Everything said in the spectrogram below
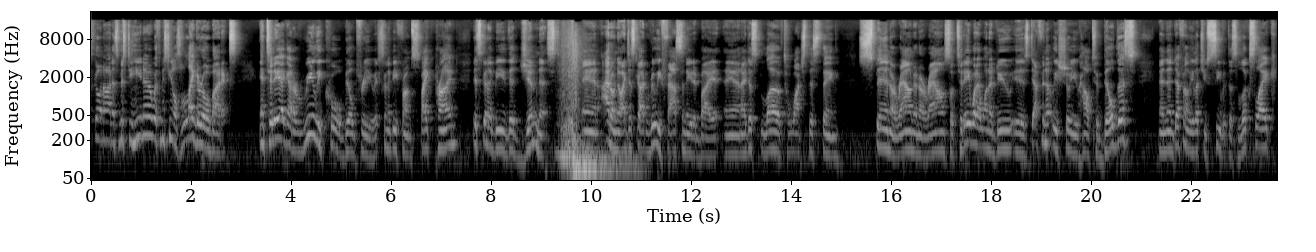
going on? It's Mr. Hino with Mr. Hino's Lego Robotics. And today I got a really cool build for you. It's going to be from Spike Prime. It's going to be the Gymnast. And I don't know, I just got really fascinated by it. And I just love to watch this thing spin around and around. So today what I want to do is definitely show you how to build this and then definitely let you see what this looks like.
